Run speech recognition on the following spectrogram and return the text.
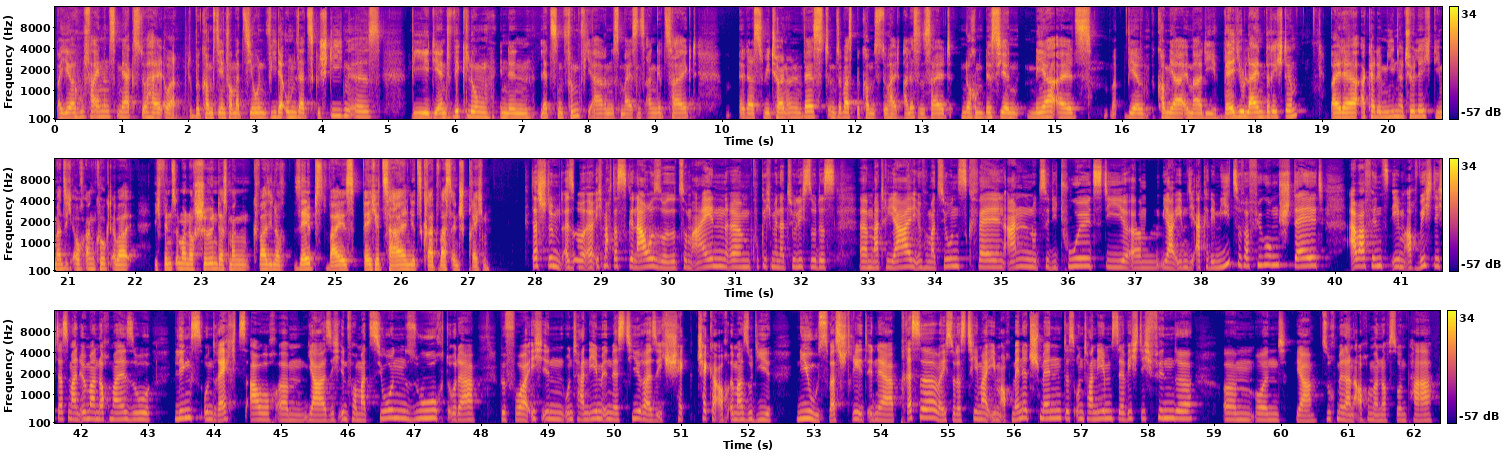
Bei Yahoo Finance merkst du halt, oder du bekommst die Informationen, wie der Umsatz gestiegen ist, wie die Entwicklung in den letzten fünf Jahren ist meistens angezeigt. Äh, das Return on Invest und sowas bekommst du halt alles. Es ist halt noch ein bisschen mehr als, wir bekommen ja immer die Value-Line-Berichte bei der Akademie natürlich, die man sich auch anguckt, aber ich finde es immer noch schön, dass man quasi noch selbst weiß, welche Zahlen jetzt gerade was entsprechen. Das stimmt. Also äh, ich mache das genauso. Also, zum einen ähm, gucke ich mir natürlich so das äh, Material, die Informationsquellen an, nutze die Tools, die ähm, ja eben die Akademie zur Verfügung stellt, aber finde es eben auch wichtig, dass man immer noch mal so links und rechts auch ähm, ja sich Informationen sucht oder bevor ich in Unternehmen investiere. Also ich check, checke auch immer so die News, was steht in der Presse, weil ich so das Thema eben auch Management des Unternehmens sehr wichtig finde. Ähm, und ja, suche mir dann auch immer noch so ein paar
